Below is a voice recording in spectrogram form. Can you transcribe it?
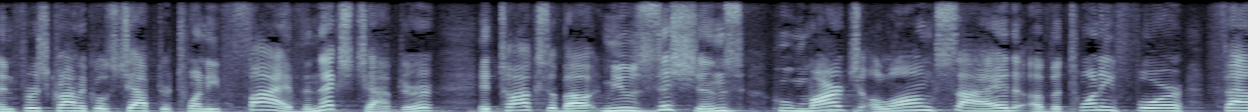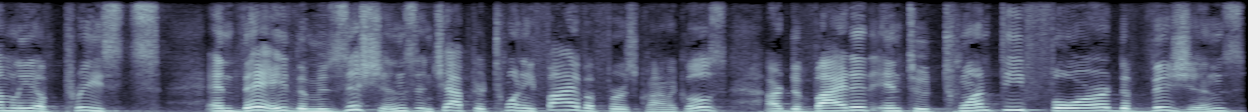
in 1 Chronicles chapter 25, the next chapter, it talks about musicians who march alongside of the 24 family of priests. And they, the musicians, in chapter 25 of First Chronicles, are divided into 24 divisions,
